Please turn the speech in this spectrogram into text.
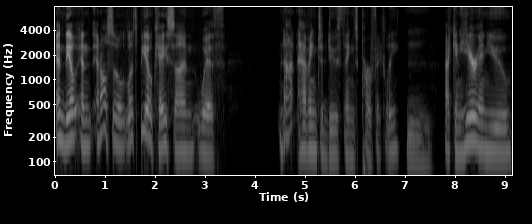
and the and and also let's be okay son with not having to do things perfectly Mm. i can hear in you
